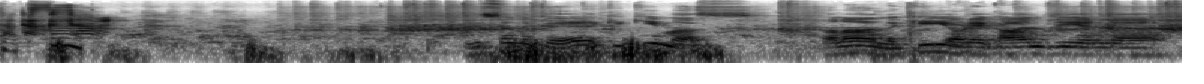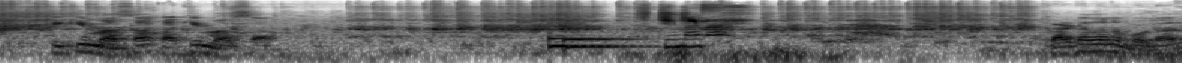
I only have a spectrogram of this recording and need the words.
たくさん லிசனுக்கு கிக்கி மாஸ் ஆனால் அந்த கீயோடைய காஞ்சி என்ன கிக்கி மாஸா கக்கி மாஸா 聞きます கரெக்டாக தானே போட்டேன்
